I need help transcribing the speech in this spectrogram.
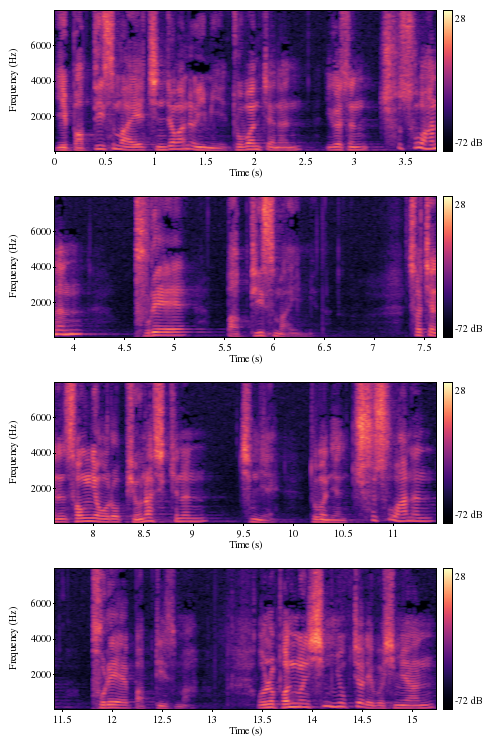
이 밥디스마의 진정한 의미 두 번째는 이것은 추수하는 불의 밥디스마입니다. 첫째는 성령으로 변화시키는 침례, 두 번째는 추수하는 불의 밥디스마. 오늘 본문 16절에 보시면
